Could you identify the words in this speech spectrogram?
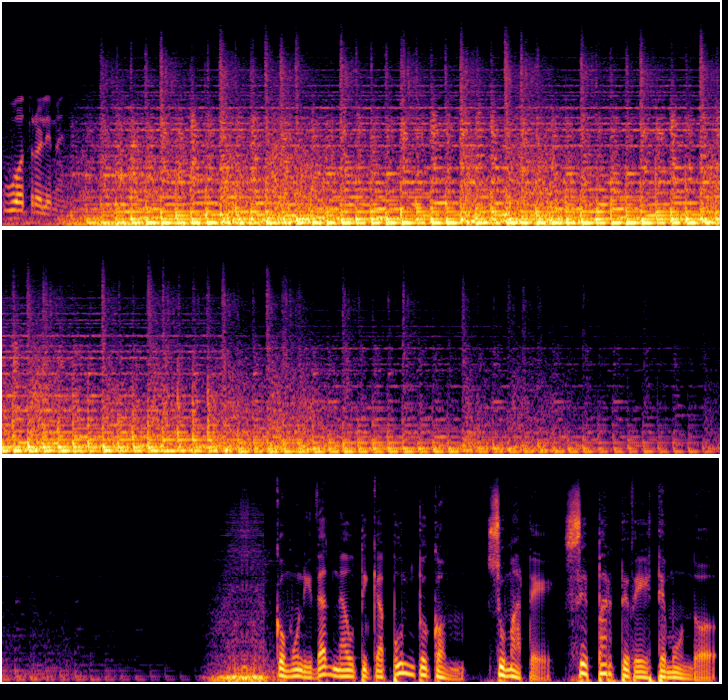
u otro elemento. comunidadnáutica.com. Sumate, sé parte de este mundo.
